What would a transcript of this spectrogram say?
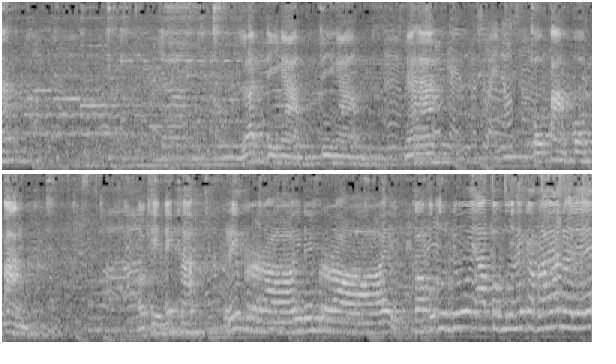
ร์ดเลิศดีงามดีงามนะฮะ วยเนาะโปะปังโปะปัง โอเคไหมครับ เรียบร้อยเรียบร้อย ขอบพระคุณด้วยอาปมมือให้กับไลอ้อนหน่อยเร็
